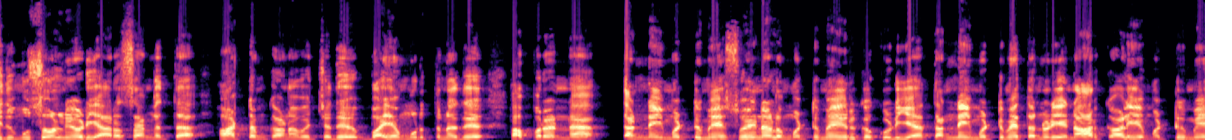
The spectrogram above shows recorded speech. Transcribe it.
இது முசோல்னியோடைய அரசாங்கத்தை ஆட்டம் காண வச்சது பயமுறுத்தினது. அப்புறம் என்ன? தன்னை மட்டுமே சுயநலம் மட்டுமே இருக்கக்கூடிய தன்னை மட்டுமே தன்னுடைய நாற்காலியை மட்டுமே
